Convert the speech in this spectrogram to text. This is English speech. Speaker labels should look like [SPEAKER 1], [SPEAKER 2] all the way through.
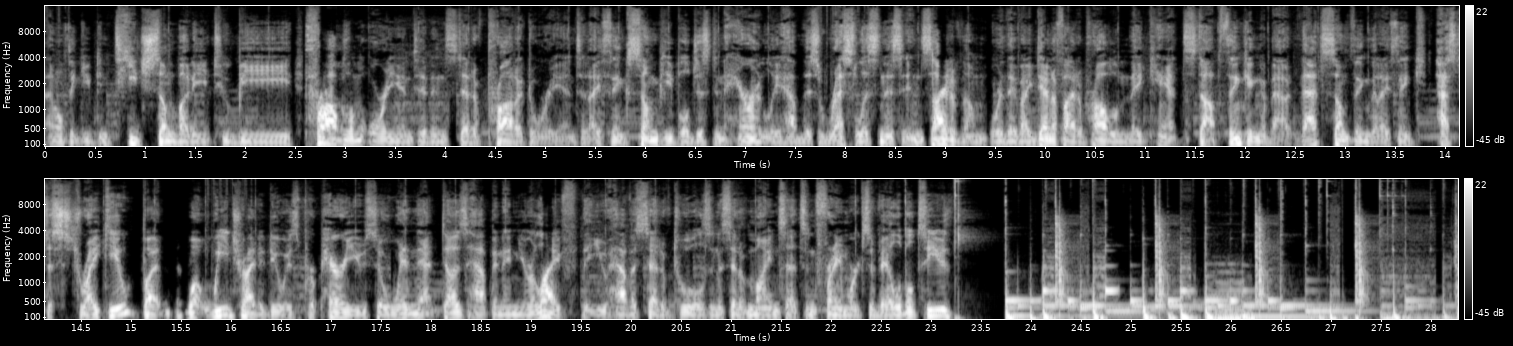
[SPEAKER 1] I don't think you can teach somebody to be problem oriented instead of product oriented. I think some people just inherently have this restlessness inside of them where they've identified a problem they can't stop thinking about. That's something that I think has to strike you. But what we try to do is prepare you so when that does happen in your life, that you have a set of tools and a set of mindsets and frameworks available to you.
